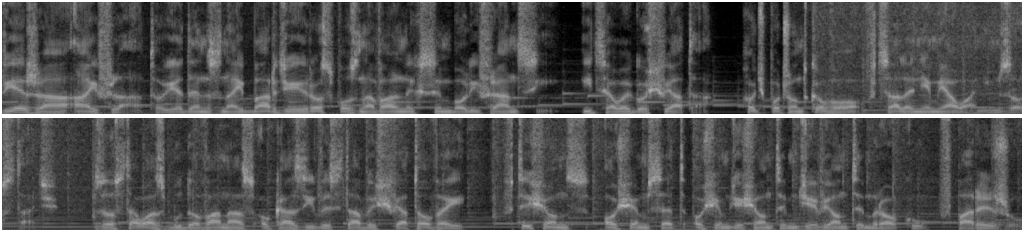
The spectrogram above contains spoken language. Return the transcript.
Wieża Eiffla to jeden z najbardziej rozpoznawalnych symboli Francji i całego świata, choć początkowo wcale nie miała nim zostać. Została zbudowana z okazji wystawy światowej w 1889 roku w Paryżu,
